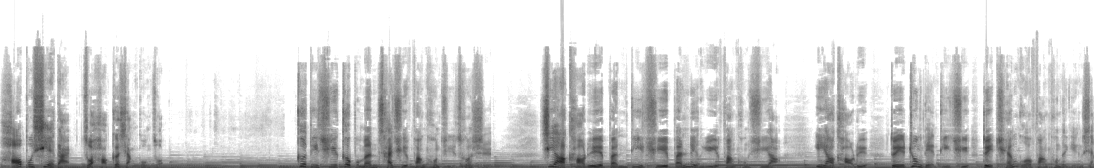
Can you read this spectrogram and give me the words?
毫不懈怠，做好各项工作。各地区各部门采取防控举措时，既要考虑本地区本领域防控需要，也要考虑对重点地区、对全国防控的影响。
